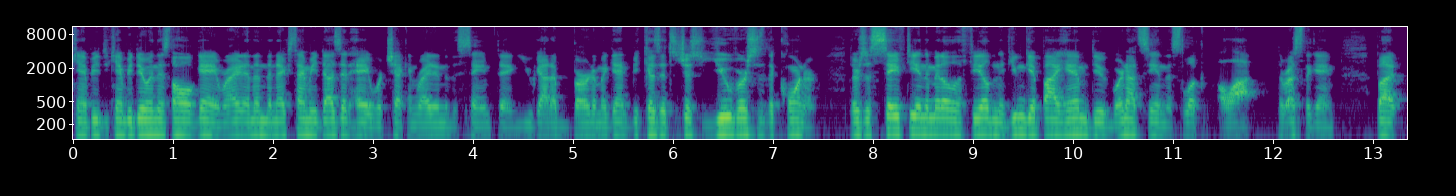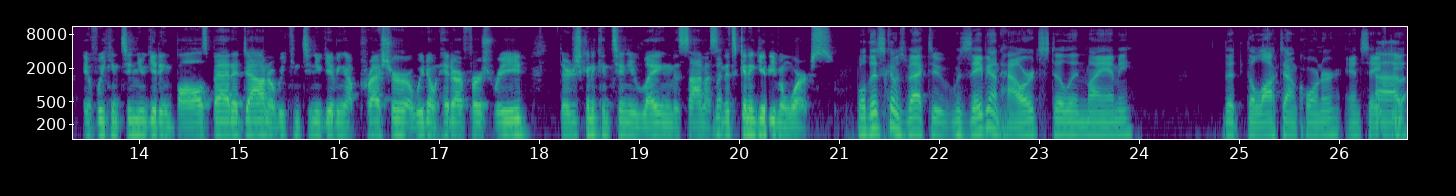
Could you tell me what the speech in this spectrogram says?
Can't be can't be doing this the whole game, right? And then the next time he does it, hey, we're checking right into the same thing. You got to burn him again because it's just you versus the corner. There's a safety in the middle of the field, and if you can get by him, dude, we're not seeing this look a lot the rest of the game. But if we continue getting balls batted down, or we continue giving up pressure, or we don't hit our first read, they're just going to continue laying this on us, But- and it's going to get even worse. Well, this comes back to was Xavier Howard still in Miami? The the lockdown corner and safety? Uh,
